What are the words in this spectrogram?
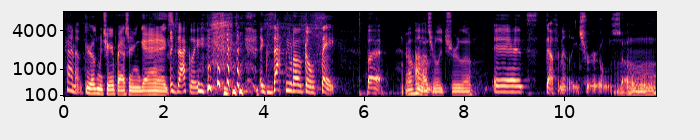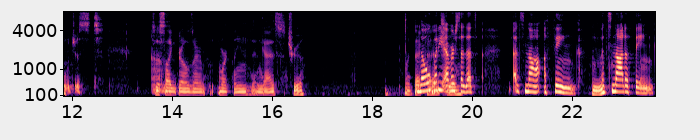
kind of Girls mature faster than guys. exactly exactly what i was gonna say but I don't think that's really true though. it's definitely true so just Just Um, like girls are more clean than guys. True. Like that Nobody ever said that's that's not a thing. Hmm? That's not a thing.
